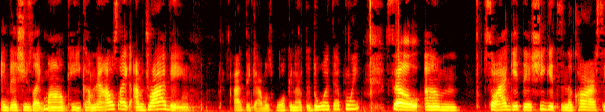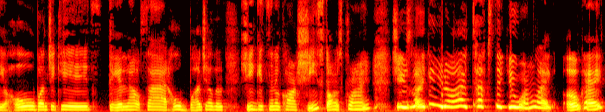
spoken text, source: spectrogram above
And then she's like, Mom, can you come now? I was like, I'm driving. I think I was walking out the door at that point. So, um, so I get there. She gets in the car. I see a whole bunch of kids standing outside, whole bunch of them. She gets in the car. She starts crying. She's like, you know, I texted you. I'm like, okay.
